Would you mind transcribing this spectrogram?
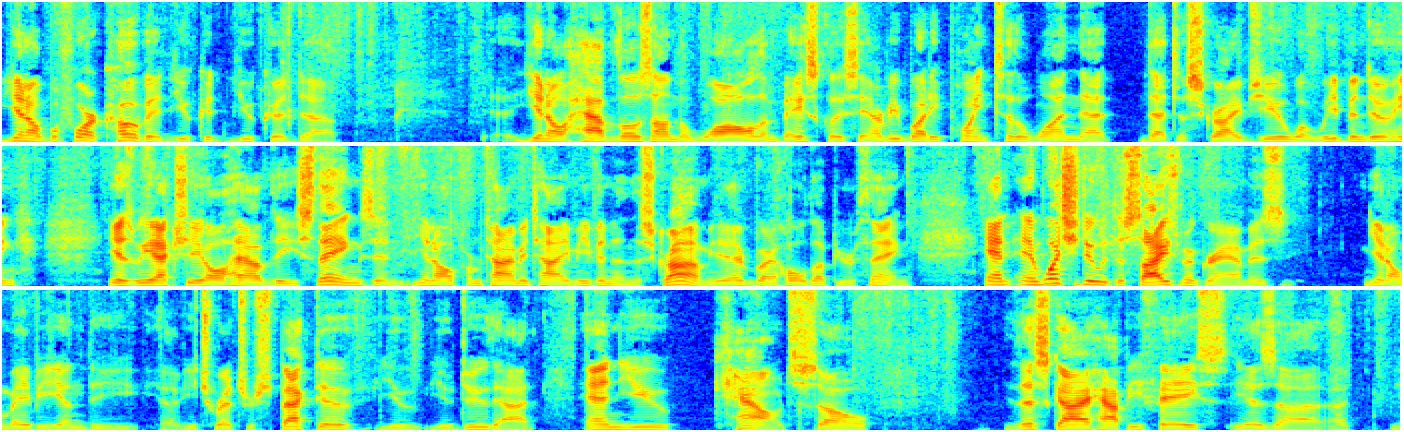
you know, before COVID, you could you could uh, you know have those on the wall and basically say everybody point to the one that that describes you. What we've been doing is we actually all have these things, and you know, from time to time, even in the scrum, you know, everybody hold up your thing, and and what you do with the seismogram is, you know, maybe in the uh, each retrospective, you you do that and you count. So this guy, happy face, is a, a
